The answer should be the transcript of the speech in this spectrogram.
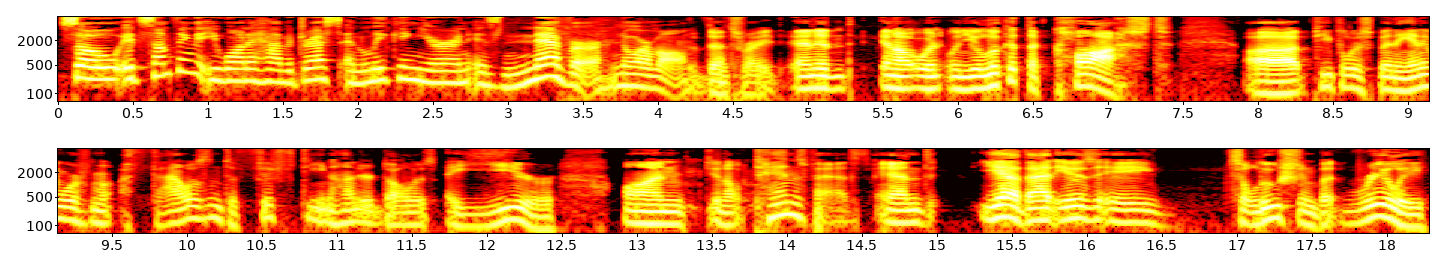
So it's something that you want to have addressed, and leaking urine is never normal. That's right. And it, you know, when when you look at the cost, uh, people are spending anywhere from a thousand to fifteen hundred dollars a year on you know TENA pads. And yeah, that is a solution, but really,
